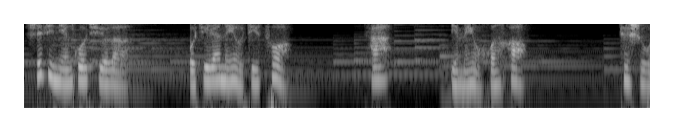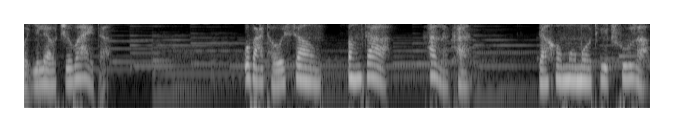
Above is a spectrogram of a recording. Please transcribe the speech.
十几年过去了，我居然没有记错，他也没有换号，这是我意料之外的。我把头像放大看了看，然后默默退出了。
